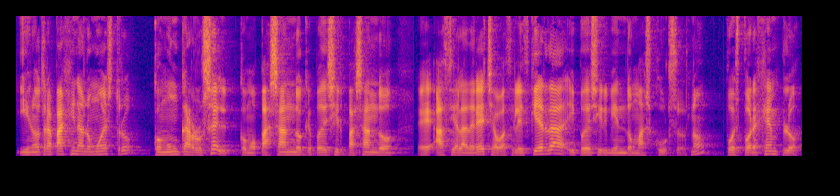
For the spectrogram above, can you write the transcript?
y en otra página lo muestro como un carrusel, como pasando, que puedes ir pasando eh, hacia la derecha o hacia la izquierda y puedes ir viendo más cursos, ¿no? Pues, por ejemplo,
